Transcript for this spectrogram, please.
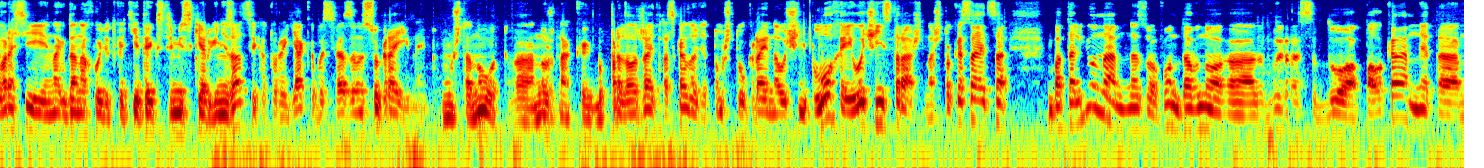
в России иногда находят какие-то экстремистские организации, которые якобы связаны с Украиной, потому что ну вот а, нужно как бы продолжать рассказывать о том, что Украина очень плохо и очень страшно. Что касается батальона Назов, он давно а, вырос до полка, это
